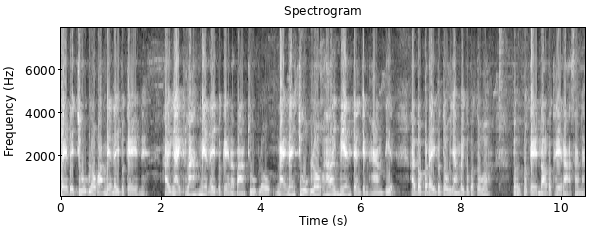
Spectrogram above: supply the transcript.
ពេលដែលជួបលោកអត់មានអីប្រកេនទេហហើយថ្ងៃខ្លះមានអីប្រកេនអាចបានជួបលោកថ្ងៃនេះជួបលោកហើយមានទាំងចង្ហាន់ទៀតហើយបើប្តីបន្ទោសយ៉ាងម៉េចក៏បន្ទោសប្រកេនដល់ប្រធេរៈសិនណា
